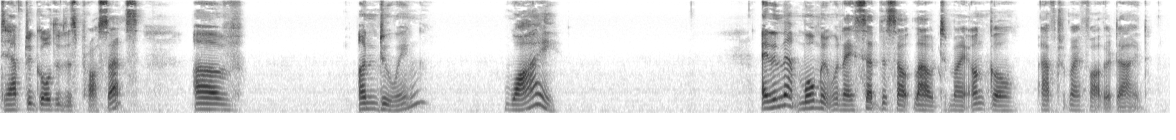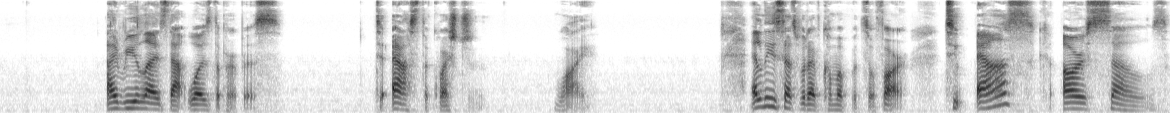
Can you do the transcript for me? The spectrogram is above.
To have to go through this process of undoing? Why? And in that moment when I said this out loud to my uncle after my father died, I realized that was the purpose to ask the question, why? At least that's what I've come up with so far. To ask ourselves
